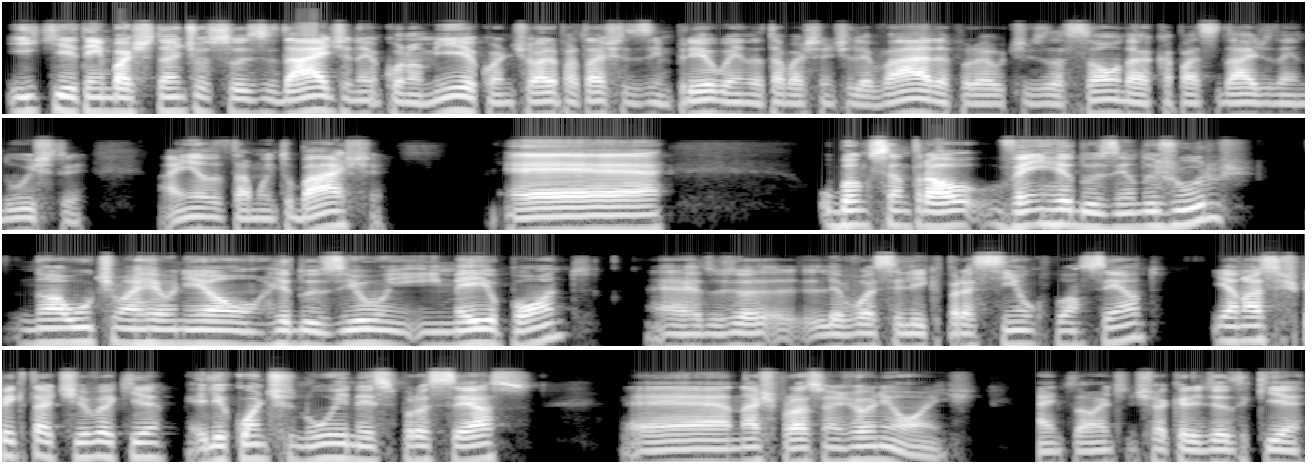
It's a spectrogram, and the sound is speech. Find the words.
e que tem bastante ociosidade na economia, quando a gente olha para a taxa de desemprego ainda está bastante elevada, para a utilização da capacidade da indústria ainda está muito baixa, é... o Banco Central vem reduzindo os juros. Na última reunião reduziu em meio ponto, é, reduziu, levou a Selic para 5%, e a nossa expectativa é que ele continue nesse processo é, nas próximas reuniões. Então a gente acredita que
